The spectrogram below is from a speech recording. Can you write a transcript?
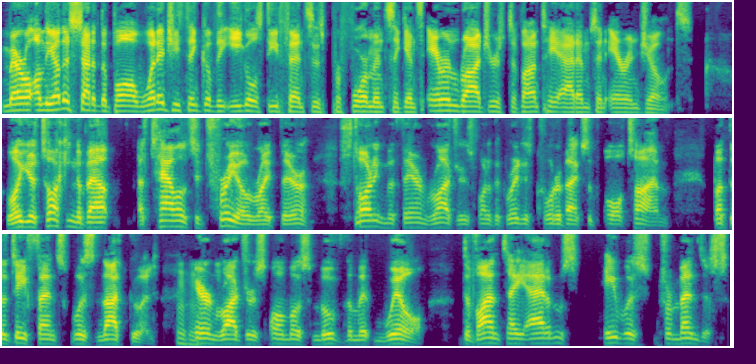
Merrill, on the other side of the ball, what did you think of the Eagles' defense's performance against Aaron Rodgers, Davante Adams, and Aaron Jones? Well, you're talking about a talented trio right there starting with Aaron Rodgers, one of the greatest quarterbacks of all time, but the defense was not good. Mm-hmm. Aaron Rodgers almost moved them at will. Davante Adams, he was tremendous.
